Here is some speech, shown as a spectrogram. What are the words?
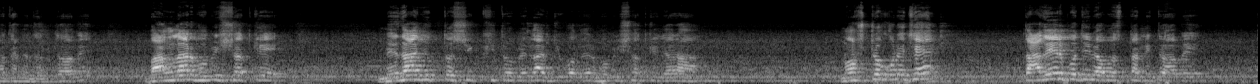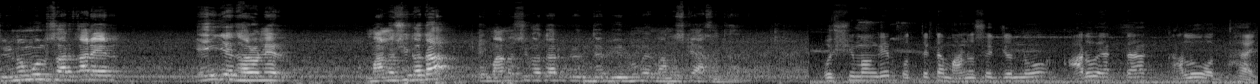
মাথাকে ধরতে হবে। বাংলার ভবিষ্যৎকে মেধাযুক্ত, শিক্ষিত, বেকার যুবকের ভবিষ্যৎকে যারা নষ্ট করেছে, তাদের প্রতি ব্যবস্থা নিতে হবে। তৃণমূল সরকারের এই যে ধরনের মানসিকতা, এই মানসিকতার বিরুদ্ধে বীরভূমের মানুষকে আঁকাতে হবে। পশ্চিমবঙ্গের প্রত্যেকটা মানুষের জন্য আরও একটা কালো অধ্যায়।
